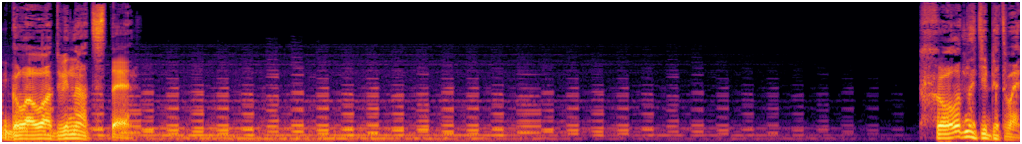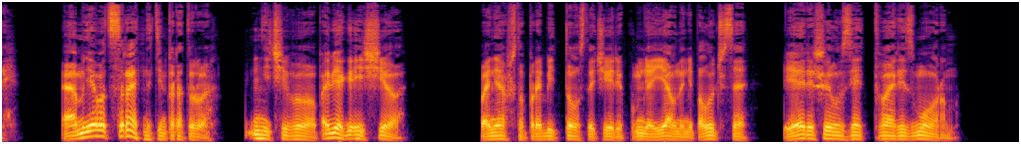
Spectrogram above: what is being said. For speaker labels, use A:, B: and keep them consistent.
A: Глава 12. Холодно тебе, тварь. А мне вот срать на температуру. Ничего, побегай еще. Поняв, что пробить толстый череп у меня явно не получится, я решил взять тварь измором.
